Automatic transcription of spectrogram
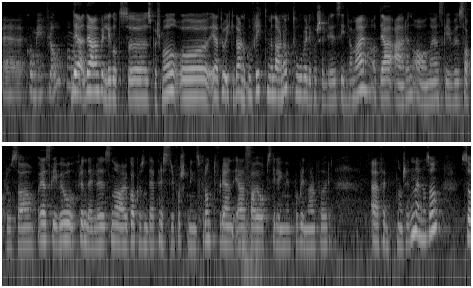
eh, komme i flow? Det, det er et veldig godt øh, spørsmål. Og jeg tror ikke det er noe konflikt, men det er nok to veldig forskjellige sider av meg. At jeg er en annen når jeg skriver sakprosa. Og jeg skriver jo fremdeles Nå er det jo ikke akkurat sånn at jeg presser i forskningsfront, for jeg sa jo opp stillingen min på Blindern for eh, 15 år siden, eller noe sånt. Så,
